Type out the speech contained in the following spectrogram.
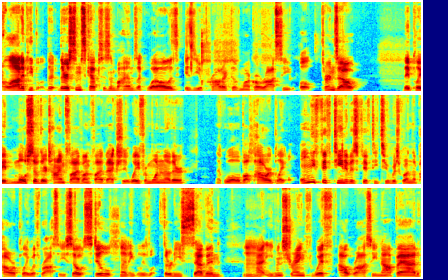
a lot of people, there, there's some skepticism behind him. It's like, well, is, is he a product of Marco Rossi? Well, turns out they played most of their time five on five actually away from one another. Like, well, about power play, only 15 of his 52 was run the power play with Rossi. So still, I Hmm. think he's what 37 Mm-hmm. at even strength without Rossi. Not bad.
